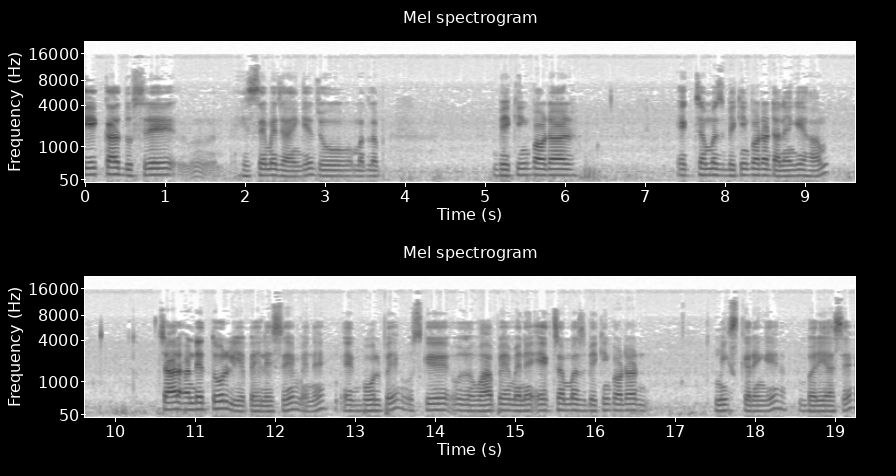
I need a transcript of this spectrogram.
केक का दूसरे हिस्से में जाएँगे जो मतलब बेकिंग पाउडर, एक चम्मच बेकिंग पाउडर डालेंगे हम। चार अंडे तोड़ लिए पहले से मैंने एक बोल पे। उसके, वहाँ पे मैंने एक चम्मच बेकिंग पाउडर मिक्स करेंगे बढ़िया से।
